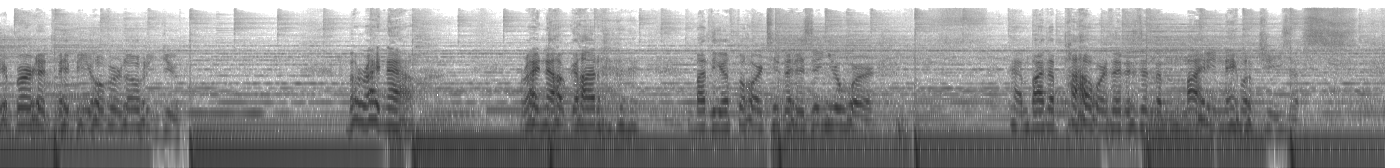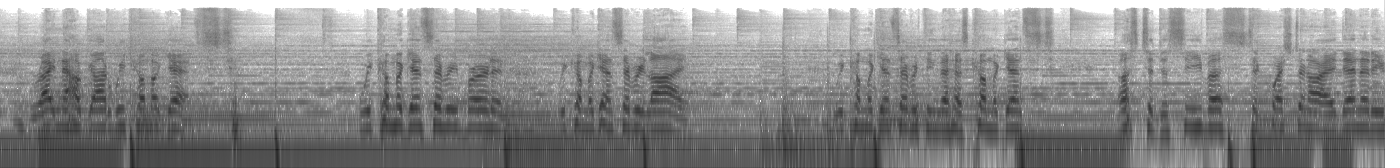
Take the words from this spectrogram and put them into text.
Your burden may be overloading you. But right now, right now, God, by the authority that is in your word and by the power that is in the mighty name of Jesus, right now, God, we come against. We come against every burden. We come against every lie. We come against everything that has come against us to deceive us, to question our identity.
